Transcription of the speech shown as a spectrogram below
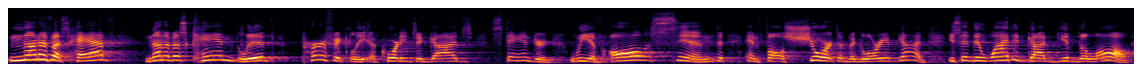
None of us have, None of us can live perfectly according to God's standard. We have all sinned and fall short of the glory of God. You said, then why did God give the law?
